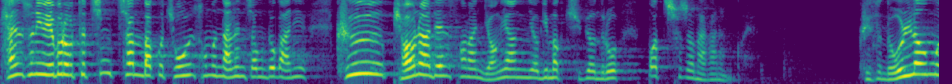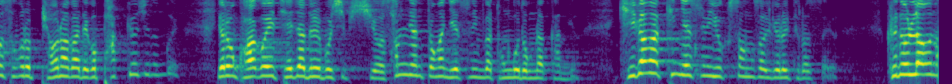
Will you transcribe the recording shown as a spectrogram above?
단순히 외부로부터 칭찬받고 좋은 소문 나는 정도가 아니에요. 그 변화된 선한 영향력이 막 주변으로 뻗쳐져 나가는 거예요. 그래서 놀라운 모습으로 변화가 되고 바뀌어지는 거예요. 여러분 과거의 제자들 보십시오. 3년 동안 예수님과 동고동락하며 기가 막힌 예수님의 육성 설교를 들었어요. 그 놀라운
